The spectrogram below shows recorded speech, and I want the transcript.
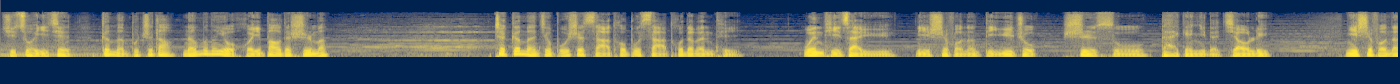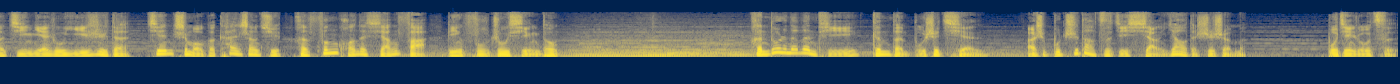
去做一件根本不知道能不能有回报的事吗？这根本就不是洒脱不洒脱的问题，问题在于。你是否能抵御住世俗带给你的焦虑？你是否能几年如一日的坚持某个看上去很疯狂的想法，并付诸行动？很多人的问题根本不是钱，而是不知道自己想要的是什么。不仅如此，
